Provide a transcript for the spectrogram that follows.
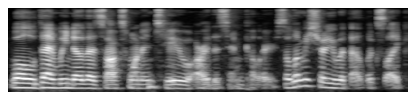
well, then we know that socks 1 and 2 are the same color. So let me show you what that looks like.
